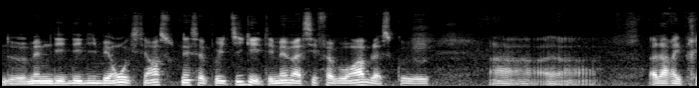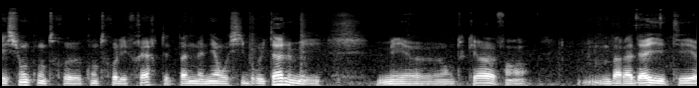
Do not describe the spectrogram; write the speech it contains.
de, même des, libéraux, etc., soutenaient sa politique et était même assez favorable à ce que à, la répression contre, contre les frères, peut-être pas de manière aussi brutale, mais, mais en tout cas, enfin, était,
